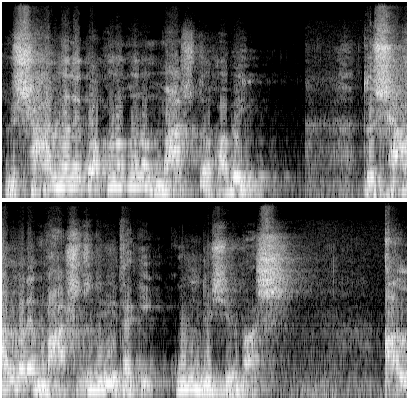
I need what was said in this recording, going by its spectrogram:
মানে শাহর মানে কখনো কখনো মাস তো হবেই। তো শাহর মানে মাস যদি নিয়ে থাকি, কোন দেশের মাস? আল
